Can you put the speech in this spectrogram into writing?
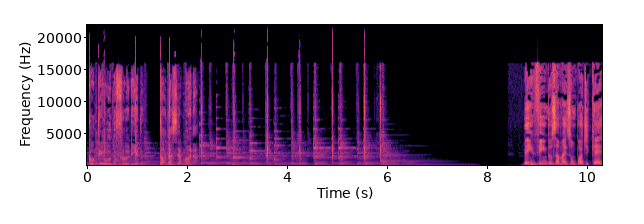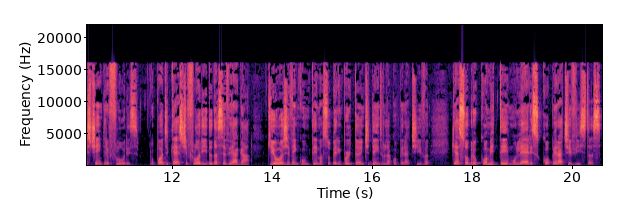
Conteúdo florido toda semana. Bem-vindos a mais um podcast Entre Flores, o podcast florido da CVH, que hoje vem com um tema super importante dentro da cooperativa, que é sobre o Comitê Mulheres Cooperativistas,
